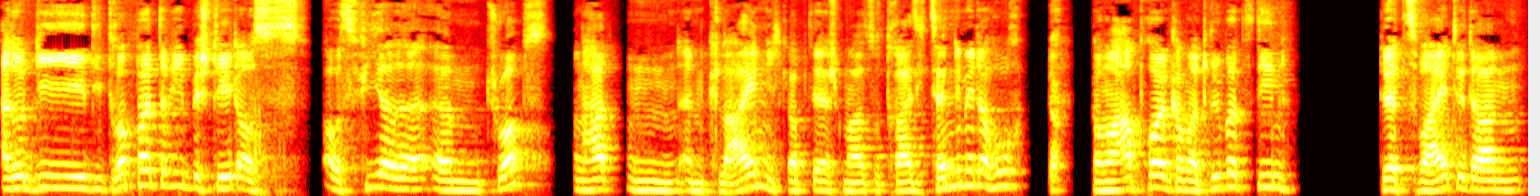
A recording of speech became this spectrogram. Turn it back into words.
Also die, die Drop-Batterie besteht aus, aus vier ähm, Drops und hat einen, einen kleinen, ich glaube, der ist mal so 30 Zentimeter hoch. Ja. Kann man abrollen, kann man drüber ziehen. Der zweite dann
